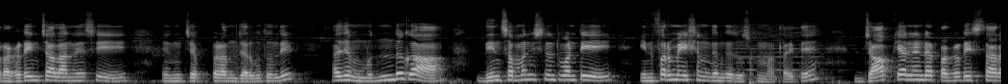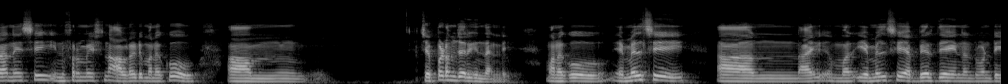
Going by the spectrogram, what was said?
ప్రకటించాలనేసి చెప్పడం జరుగుతుంది. అయితే ముందుగా దీనికి సంబంధించినటువంటి ఇన్ఫర్మేషన్ కనుక చూసుకున్నట్లయితే జాబ్ క్యాలెండర్ ప్రకటిస్తారనేసి ఇన్ఫర్మేషన్ ఆల్రెడీ మనకు చెప్పడం జరిగిందండి. మనకు ఎమ్మెల్సీ ఎమ్మెల్సీ అభ్యర్థి అయినటువంటి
